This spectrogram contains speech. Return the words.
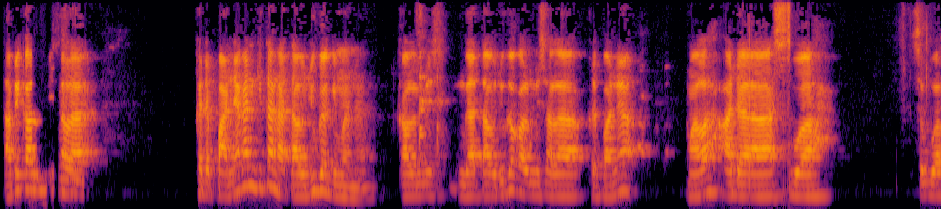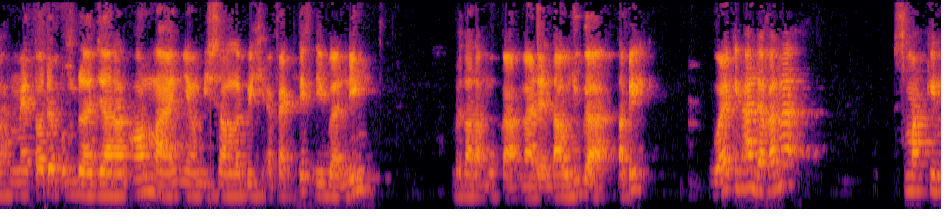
Tapi kalau misalnya ke depannya kan kita nggak tahu juga gimana. Kalau mis nggak tahu juga kalau misalnya ke depannya malah ada sebuah sebuah metode pembelajaran online yang bisa lebih efektif dibanding bertatap muka. Nggak ada yang tahu juga. Tapi gue yakin ada karena semakin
